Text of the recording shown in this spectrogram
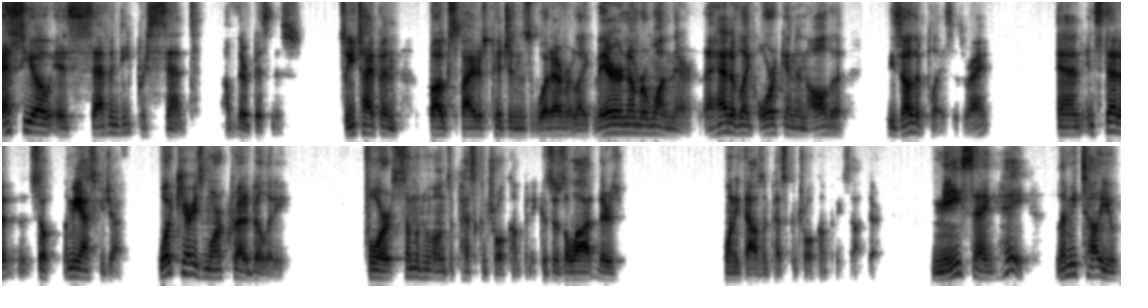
SEO is 70% of their business. So you type in bugs, spiders, pigeons, whatever, like they're number one there, ahead of like Orkin and all the these other places, right? And instead of so let me ask you, Jeff, what carries more credibility for someone who owns a pest control company? Because there's a lot, there's 20,000 pest control companies out there. Me saying, hey, let me tell you,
